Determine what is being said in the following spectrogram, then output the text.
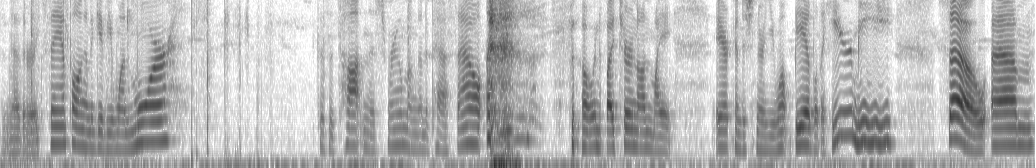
There's another example. I'm going to give you one more. Because it's hot in this room, I'm going to pass out. so, and if I turn on my air conditioner, you won't be able to hear me. So, um,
